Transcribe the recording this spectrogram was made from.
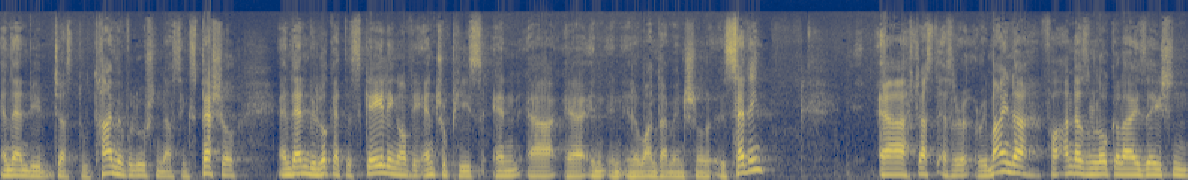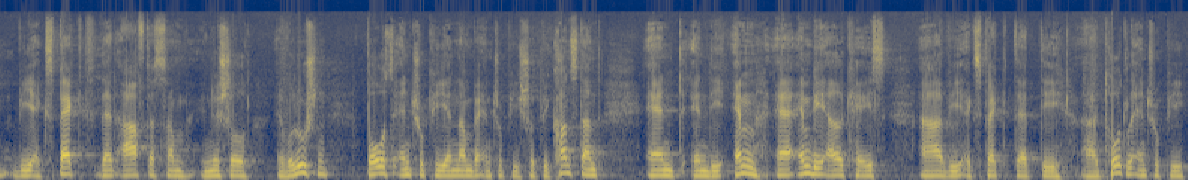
and then we just do time evolution, nothing special. And then we look at the scaling of the entropies in, uh, uh, in, in, in, a one-dimensional setting. Uh, just as a reminder, for Anderson localization, we expect that after some initial evolution, both entropy and number entropy should be constant. And in the M, uh, MBL case, uh, we expect that the uh, total entropy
